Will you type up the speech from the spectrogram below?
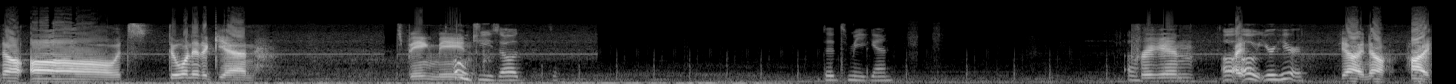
no. Oh, it's doing it again. It's being mean. Oh jeez. Oh. Did to me again. oh. Friggin'. Oh, I- oh, you're here. Yeah, I know. Hi.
